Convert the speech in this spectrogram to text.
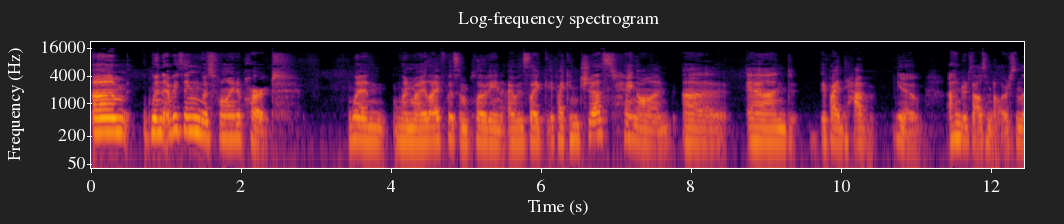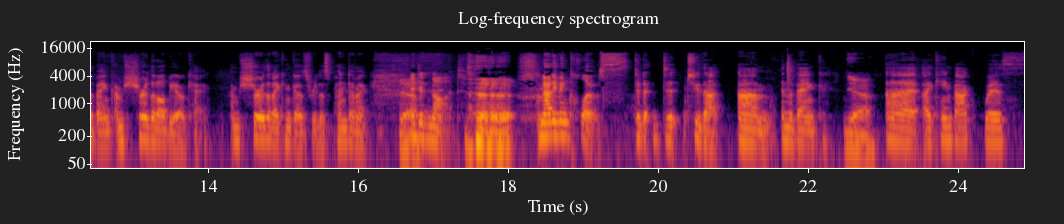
Um, when everything was falling apart, when when my life was imploding, I was like, if I can just hang on, uh, and if I'd have, you know, a hundred thousand dollars in the bank, I'm sure that I'll be okay. I'm sure that I can go through this pandemic. Yeah, I did not. Not even close. to, to, to that um, in the bank, Yeah. uh, I came back with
